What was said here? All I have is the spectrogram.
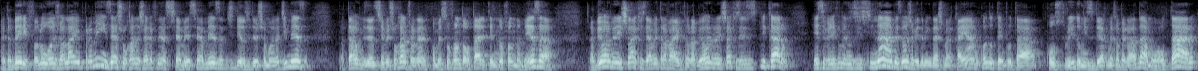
Medaberi falou o anjo lá, e para mim, Zé Shulchan Hashem Hashem, essa é a mesa de Deus, e Deus chamou ela de mesa. Começou falando do altar e terminou falando da mesa. Rabi Yohan Bereishlak, devem trabalhar. Então, eles explicaram. Esse versículo nos ensinar, mesmo já Kayam, quando o templo está construído, o altar,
